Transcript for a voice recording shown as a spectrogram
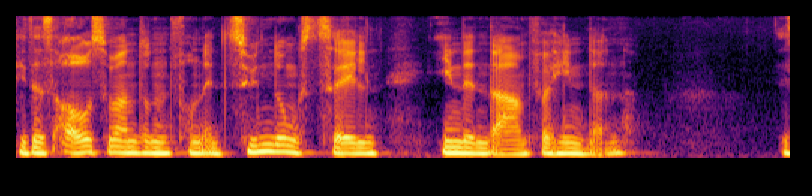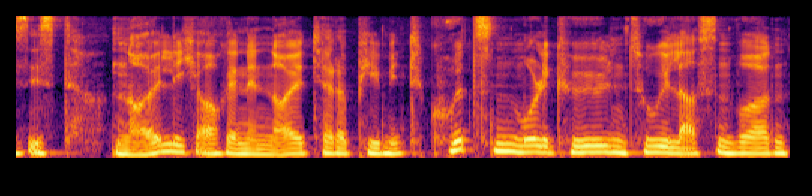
die das Auswandern von Entzündungszellen in den Darm verhindern. Es ist neulich auch eine neue Therapie mit kurzen Molekülen zugelassen worden,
